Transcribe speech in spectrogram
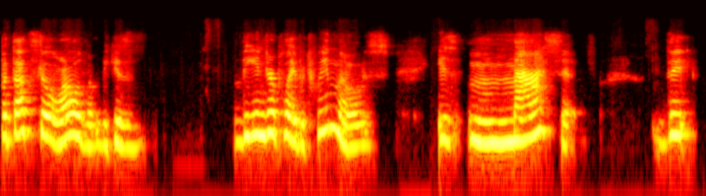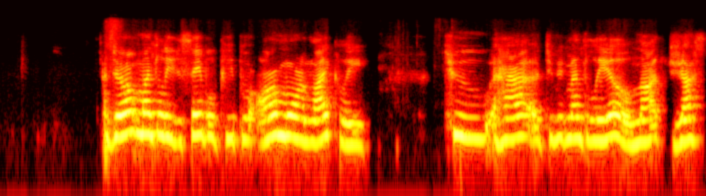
but that's still relevant because the interplay between those is massive the developmentally disabled people are more likely to have to be mentally ill not just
